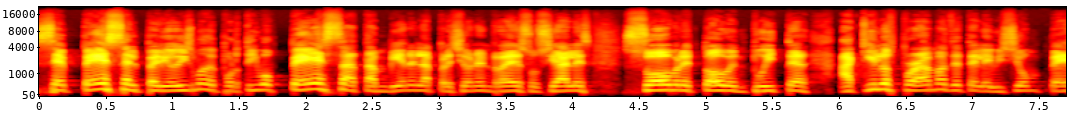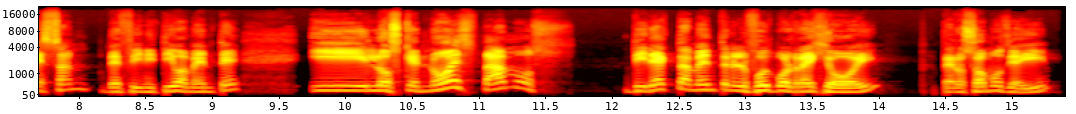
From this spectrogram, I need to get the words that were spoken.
se pesa el periodismo deportivo, pesa también en la presión en redes sociales, sobre todo en Twitter, aquí los programas de televisión pesan definitivamente y los que no estamos directamente en el fútbol regio hoy, pero somos de ahí,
